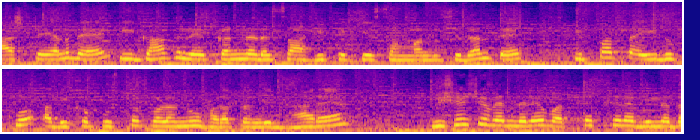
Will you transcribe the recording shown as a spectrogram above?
ಅಷ್ಟೇ ಅಲ್ಲದೆ ಈಗಾಗಲೇ ಕನ್ನಡ ಸಾಹಿತ್ಯಕ್ಕೆ ಸಂಬಂಧಿಸಿದಂತೆ ಇಪ್ಪತ್ತೈದಕ್ಕೂ ಅಧಿಕ ಪುಸ್ತಕಗಳನ್ನು ಹೊರತಂದಿದ್ದಾರೆ. ವಿಶೇಷವೆಂದರೆ ಒತ್ತಕ್ಷರವಿಲ್ಲದ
